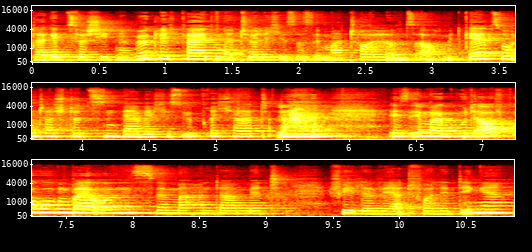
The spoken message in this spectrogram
da gibt es verschiedene Möglichkeiten. Natürlich ist es immer toll, uns auch mit Geld zu unterstützen. Wer welches übrig hat, ist immer gut aufgehoben bei uns. Wir machen damit viele wertvolle Dinge.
